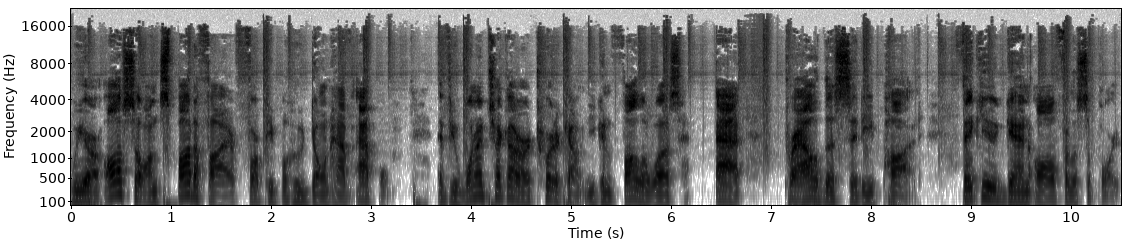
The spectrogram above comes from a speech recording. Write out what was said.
We are also on Spotify for people who don't have Apple. If you want to check out our Twitter account, you can follow us at Prowl the City Pod. Thank you again all for the support.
